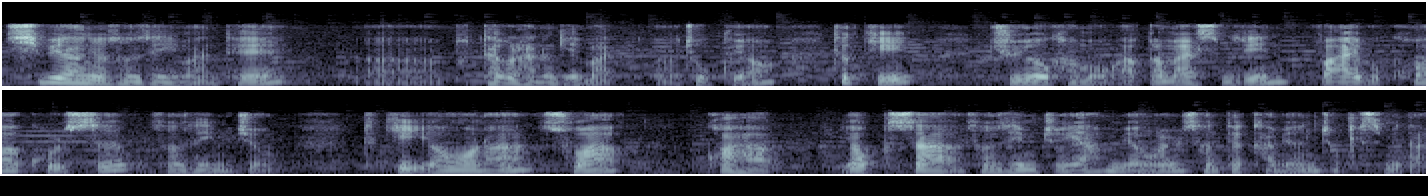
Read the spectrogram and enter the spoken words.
11학년 선생님한테 어, 부탁을 하는 게 어, 좋고요. 특히 주요 과목, 아까 말씀드린 5 코어 코스 선생님 중 특히 영어나 수학, 과학, 역사 선생님 중에 한 명을 선택하면 좋겠습니다.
